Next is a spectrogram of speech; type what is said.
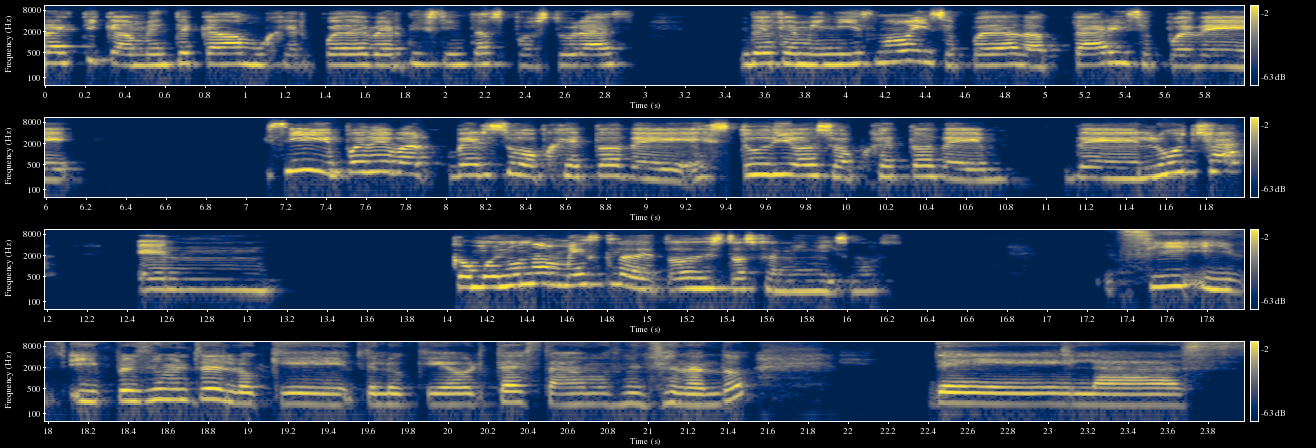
prácticamente cada mujer puede ver distintas posturas de feminismo y se puede adaptar y se puede, sí, puede ver, su objeto de estudio, su objeto de, lucha en como en una mezcla de todos estos feminismos. Sí, y, y, precisamente de lo que, de lo que ahorita estábamos mencionando, de las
